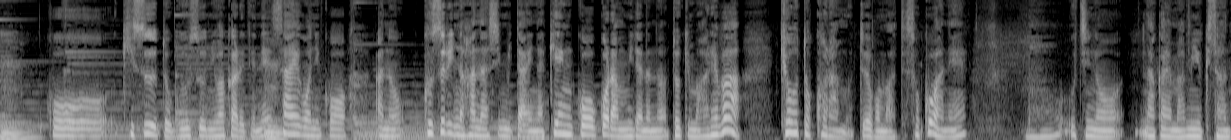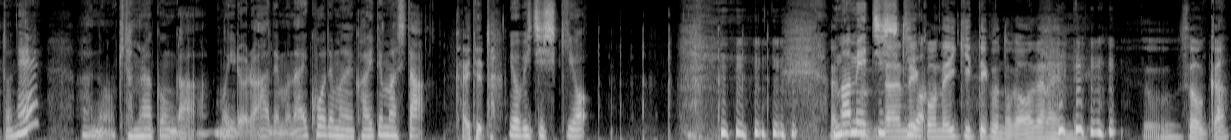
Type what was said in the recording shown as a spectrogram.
うん。こう、奇数と偶数に分かれてね、うん最後にこう、あの、薬の話みたいな健康コラムみたいなの時もあれば、京都コラムっていうとこもあって、そこはね、もう、うちの中山みゆきさんとね、あの、北村くんが、もういろいろああでもない、こうでもない書いてました。書いてた。予備知識を。豆知識を。なんでこんな生きってくんのかわからないんで。うんそうか。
